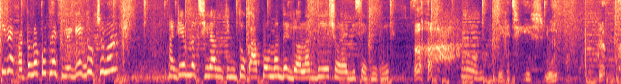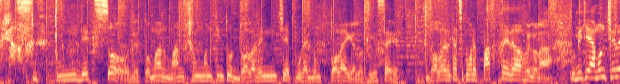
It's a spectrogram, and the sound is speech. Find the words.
কি ব্যাপার? তোমরা কোথায় ছিলে? গেট ধরছো না? আন্টি আমরা ছিলাম কিন্তু আপু আমাদের ডলার দিয়ে সরাই দিছে এখান থেকে। দেখেছিস তুমি দেখছ যে তোমার মান সম্মান কিন্তু ডলারের নিচে পুরো একদম তলায় গেল ঠিক আছে? ডলারের কাছে তোমার পাত্তাই দেওয়া হলো না। তুমি কি এমন ছেলে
